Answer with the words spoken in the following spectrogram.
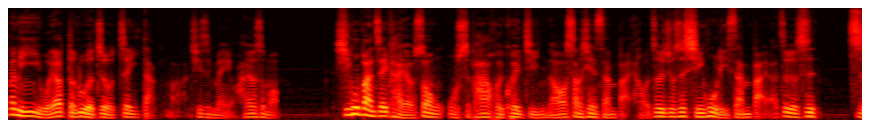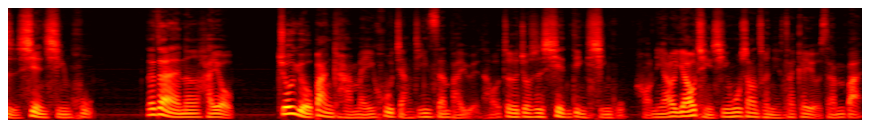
那你以为要登录的只有这一档吗？其实没有，还有什么？新户办 J 卡有送五十趴回馈金，然后上限三百，好，这个就是新户礼三百啊，这个是只限新户。那再来呢，还有就有办卡每一户奖金三百元，好，这个就是限定新户，好，你要邀请新户上车，你才可以有三百。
